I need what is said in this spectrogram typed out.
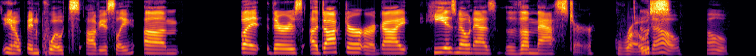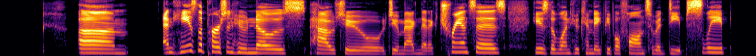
you know, in quotes, obviously. Um, but there's a doctor or a guy, he is known as the master. Gross. Oh no. Oh. Um, and he's the person who knows how to do magnetic trances. He's the one who can make people fall into a deep sleep.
